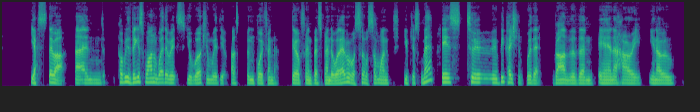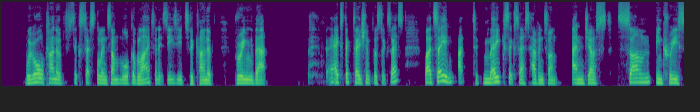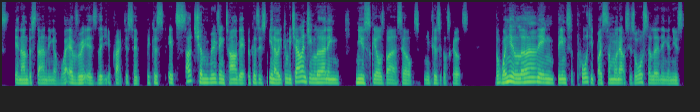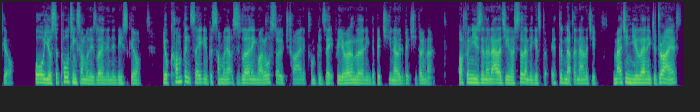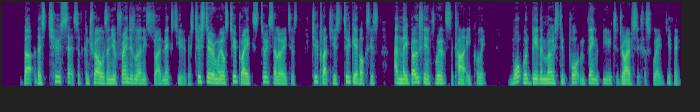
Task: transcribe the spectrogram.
Yes, there are. And probably the biggest one, whether it's you're working with your husband, boyfriend, girlfriend, best friend, or whatever, or so someone you've just met, is to be patient with it rather than in a hurry. You know, we're all kind of successful in some walk of life, and it's easy to kind of bring that expectation for success but I'd say uh, to make success having fun and just some increase in understanding of whatever it is that you're practicing because it's such a moving target because it's you know it can be challenging learning new skills by ourselves new physical skills. But when you're learning being supported by someone else who's also learning a new skill or you're supporting someone who's learning a new skill you're compensating for someone else's learning while also trying to compensate for your own learning the bits you know the bits you don't know often use an analogy, and I still don't think it's a good enough analogy. Imagine you're learning to drive but there's two sets of controls and your friend is learning to drive next to you. There's two steering wheels, two brakes, two accelerators, two clutches, two gearboxes, and they both influence the car equally. What would be the most important thing for you to drive successfully, do you think?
